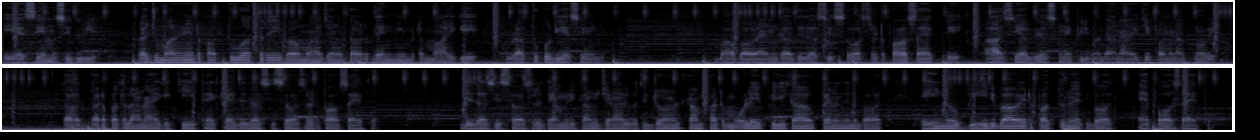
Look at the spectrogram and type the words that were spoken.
ඒ ඇසේම සිදුවිය. රජු මරණයට පත් වූ අතරේ බව මහජනතාවට දැන්වීමට මාලිගේ රත්තු කොඩි ඇසවෙනි. බාබාවෑන්ගා දෙදස් විශ්වස්ත්‍රට පවස ඇත්තේ ආසිය ව්‍යසනය පිළිබඳනායක පමණක් නොවේ. තවත් බරපතලානායක කීපැක් ඇ දෙදස් විශ්වස්රට පවස ඇත. දෙදස් විශ්වාසරද ඇමරිකානු ජනාධපති ඩොනල් ට්‍රම්පට මොලේ පිළිකාව පැළඳෙන බවත් එහි නෝ බිහිරි භාවයට පත්වනු ඇති බවත් ඇ පවස ඇත.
